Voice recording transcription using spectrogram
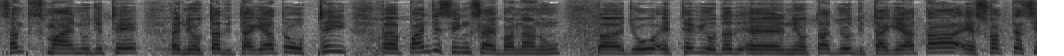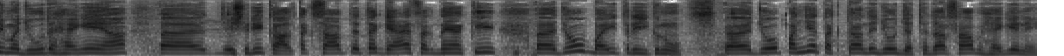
ਸੰਤ ਸਮਾਜ ਨੂੰ ਜਿੱਥੇ ਅ, ਨਿਯੋਤਾ ਦਿੱਤਾ ਗਿਆ ਤਾਂ ਉੱਥੇ ਹੀ ਪੰਜ ਸਿੰਘ ਸਾਹਿਬਾਨਾਂ ਨੂੰ ਜੋ ਇੱਥੇ ਵੀ ਉਹਦਾ ਅ, ਨਿਯੋਤਾ ਜੋ ਦਿੱਤਾ ਗਿਆ ਤਾਂ ਇਸ ਵਕਤ ਅਸੀਂ ਮੌਜੂਦ ਹੈਗੇ ਆ। ਸ਼੍ਰੀ ਅਕਾਲ ਤਖਤ ਸਾਹਿਬ ਤੇ ਤਾਂ ਕਹਿ ਸਕਦੇ ਆ ਕਿ ਜੋ 22 ਤਰੀਕ ਨੂੰ ਜੋ ਪੰਜੇ ਤਖਤਾਂ ਦੇ ਜੋ ਜਥੇਦਾਰ ਸਾਹਿਬ ਹੈਗੇ ਨੇ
